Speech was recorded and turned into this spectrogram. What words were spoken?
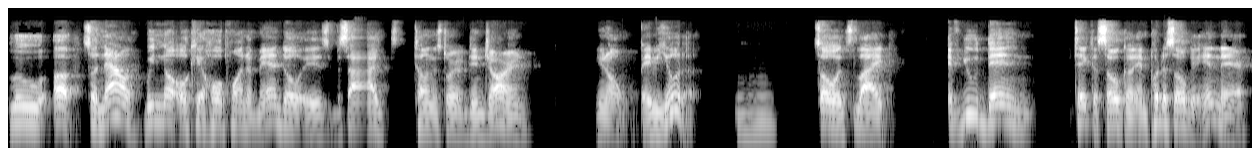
blew up. So now we know, okay, whole point of Mando is besides telling the story of Din Djarin, you know, Baby Yoda. Mhm. So it's like if you then take Ahsoka and put Ahsoka in there,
